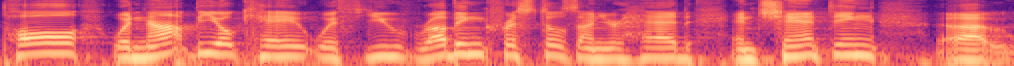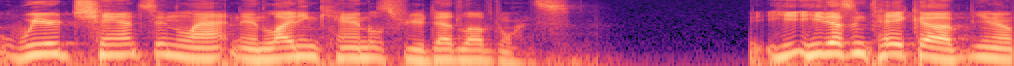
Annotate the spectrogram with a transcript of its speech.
Paul would not be okay with you rubbing crystals on your head and chanting uh, weird chants in Latin and lighting candles for your dead loved ones. He, he doesn't take a, you know,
